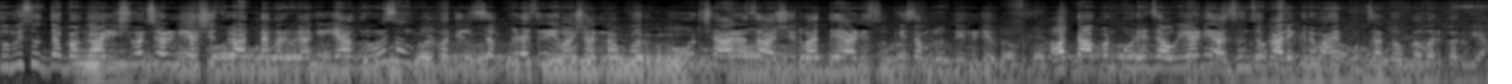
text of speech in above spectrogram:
तुम्ही सुद्धा बघा ईश्वरचरणी अशीच प्रार्थना करूया की या गृहसंकुलमधील सगळ्याच रहिवाशांना भरपूर छान असा आशीर्वाद दे आणि सुखी समृद्धीने ठेव. आता आपण पुढे जाऊया आणि अजून जो कार्यक्रम आहे पुढचा तो कव्हर करूया.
